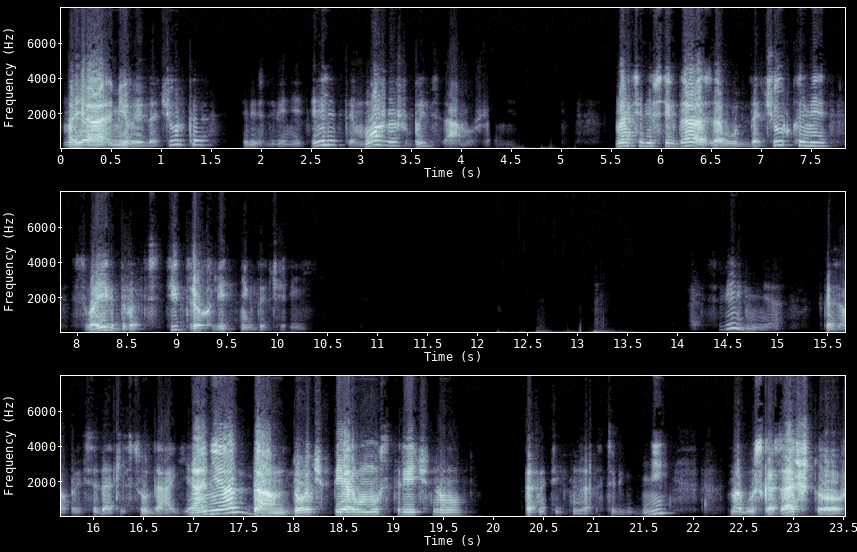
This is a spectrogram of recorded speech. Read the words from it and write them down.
«Моя милая дочурка, через две недели ты можешь быть замужем». Матери всегда зовут дочурками своих двадцати трехлетних дочерей. «От сведения, — сказал председатель суда, — я не отдам дочь первому встречному. Относительно сведений могу сказать, что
